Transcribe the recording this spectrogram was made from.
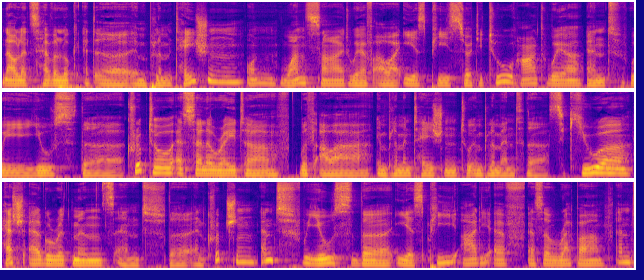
Now let's have a look at uh, implementation. On one side we have our ESP32 hardware and we use the crypto accelerator with our implementation to implement the secure hash algorithms and the encryption. And we use the ESP IDF as a wrapper and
